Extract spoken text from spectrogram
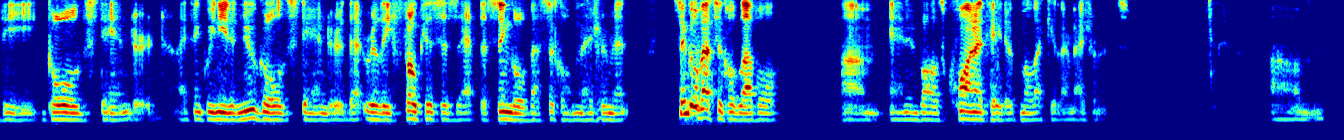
the gold standard. I think we need a new gold standard that really focuses at the single vesicle measurement, single vesicle level, um, and involves quantitative molecular measurements. Um,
